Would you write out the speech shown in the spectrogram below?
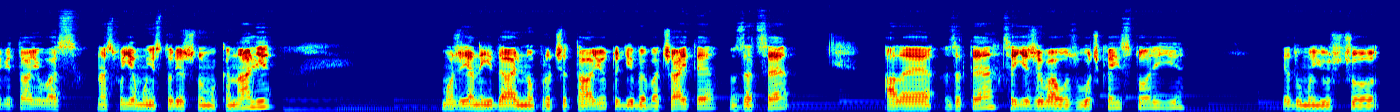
Друзі, вітаю вас на своєму історичному каналі. Може, я не ідеально прочитаю, тоді вибачайте за це. Але зате це є жива озвучка історії. Я думаю, що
